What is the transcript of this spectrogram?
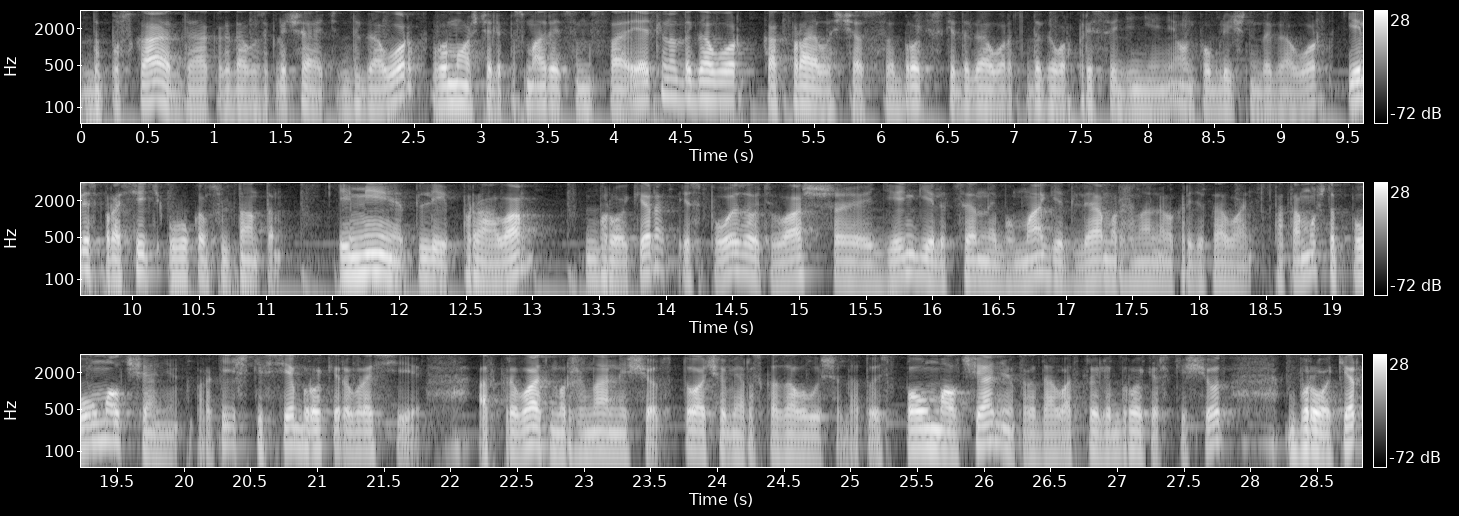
допускают, да, когда вы заключаете договор, вы можете ли посмотреть самостоятельно договор, как правило сейчас брокерский договор это договор присоединения, он публичный договор, или спросить у консультанта, имеет ли право брокер использовать ваши деньги или ценные бумаги для маржинального кредитования. Потому что по умолчанию практически все брокеры в России открывают маржинальный счет. То, о чем я рассказал выше. Да? То есть по умолчанию, когда вы открыли брокерский счет, брокер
